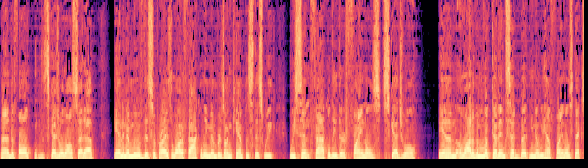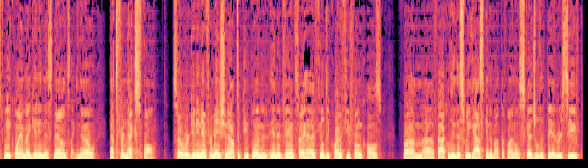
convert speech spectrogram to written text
uh, the fall schedule all set up. And in a move that surprised a lot of faculty members on campus this week, we sent faculty their finals schedule and a lot of them looked at it and said, but, you know, we have finals next week. Why am I getting this now? It's like, no, that's for next fall. So we're getting information out to people in, in advance. I, I fielded quite a few phone calls from uh, faculty this week asking about the final schedule that they had received.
